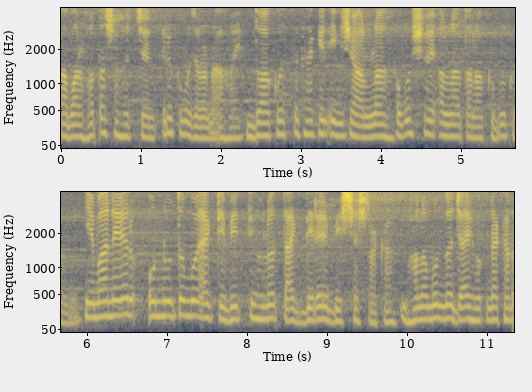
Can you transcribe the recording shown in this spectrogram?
আবার হতাশা হচ্ছেন, এরকমও যেন না হয়। দোয়া করতে থাকেন ইনশা আল্লাহ অবশ্যই আল্লাহ তালা কবুল করবে। ইমানের অন্যতম একটি ভিত্তি হলো তাকদিরের বিশ্বাস রাখা। ভালো মন্দ যাই হোক না কেন,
